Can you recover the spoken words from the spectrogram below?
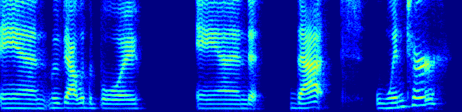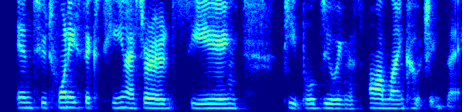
and moved out with the boy. And that winter into 2016, I started seeing people doing this online coaching thing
